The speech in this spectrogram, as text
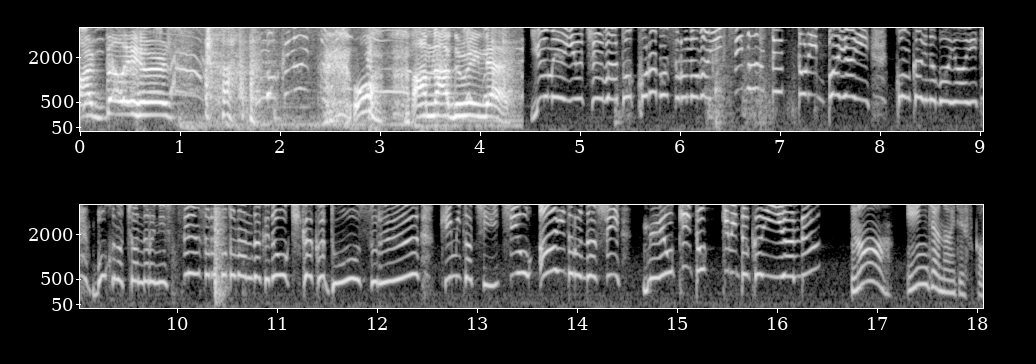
My belly hurts. oh, I'm not doing that. チャンネルに出演することなんだけど企画どうする？君たち一応アイドルだし寝起きドッキリとかやる？なあいいんじゃないですか？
